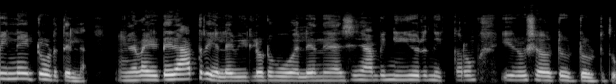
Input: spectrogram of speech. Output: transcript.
പിന്നെ ഇട്ട് കൊടുത്തില്ല. വൈകിട്ട് രാത്രിയല്ലേ വീട്ടിലോട്ട് പോവല്ലേ എന്ന് വിചാരിച്ച് ഞാൻ പിന്നെ ഈ ഒരു നിക്കറും ഈ ഒരു ഷർട്ടും ഇട്ട് കൊടുത്തു.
